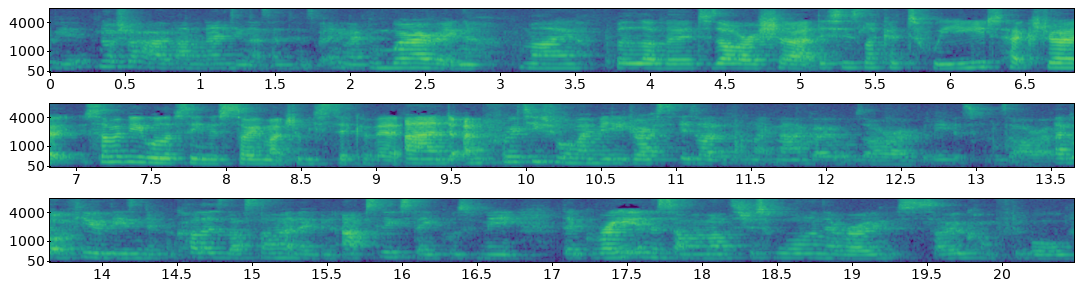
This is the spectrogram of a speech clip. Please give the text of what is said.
year. Not sure how I planned on ending that sentence, but anyway. I'm wearing my beloved Zara shirt. This is like a tweed texture. Some of you will have seen this so much, you'll be sick of it. And I'm pretty sure my midi dress is either from like Mango or Zara. I believe it's from Zara. I got a few of these in different colours last summer and they've been absolute staples for me. They're great in the summer months, just worn on their own. So comfortable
